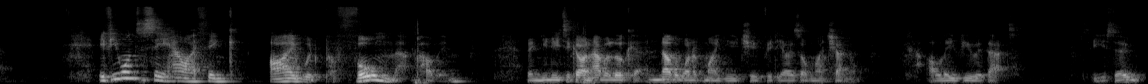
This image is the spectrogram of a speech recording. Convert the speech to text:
if you want to see how I think I would perform that poem, then you need to go and have a look at another one of my YouTube videos on my channel. I'll leave you with that. See you soon.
